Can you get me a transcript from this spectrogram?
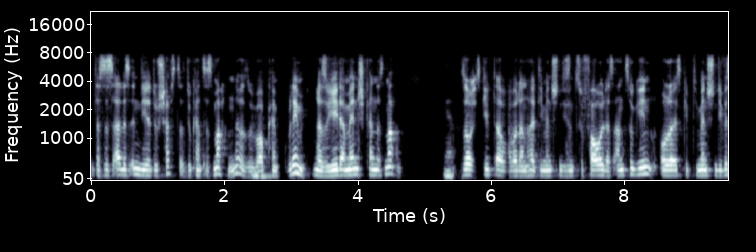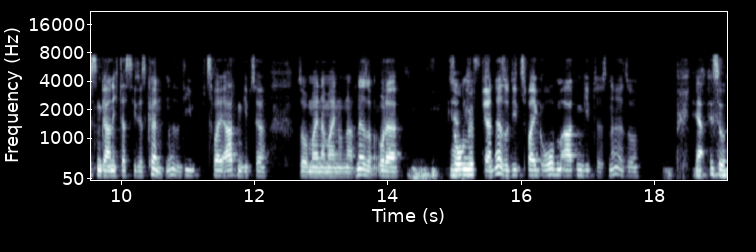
das ist alles in dir, du schaffst das, du kannst das machen, ne? also überhaupt kein Problem. Also jeder Mensch kann das machen. Ja. So, es gibt aber dann halt die Menschen, die sind zu faul, das anzugehen, oder es gibt die Menschen, die wissen gar nicht, dass sie das können. Ne? Die zwei Arten gibt es ja so meiner Meinung nach. Ne? So, oder ja. so ungefähr. Ne? Also die zwei groben Arten gibt es. Ne? Also. Ja, ist so.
